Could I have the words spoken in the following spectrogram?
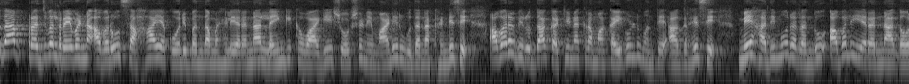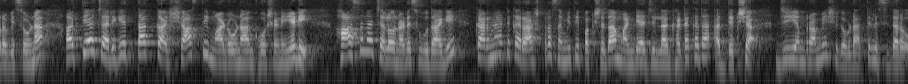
ಸಂಸದ ಪ್ರಜ್ವಲ್ ರೇವಣ್ಣ ಅವರು ಸಹಾಯ ಕೋರಿ ಬಂದ ಮಹಿಳೆಯರನ್ನ ಲೈಂಗಿಕವಾಗಿ ಶೋಷಣೆ ಮಾಡಿರುವುದನ್ನು ಖಂಡಿಸಿ ಅವರ ವಿರುದ್ಧ ಕಠಿಣ ಕ್ರಮ ಕೈಗೊಳ್ಳುವಂತೆ ಆಗ್ರಹಿಸಿ ಮೇ ಹದಿಮೂರರಂದು ಅವಲಿಯರನ್ನ ಗೌರವಿಸೋಣ, ಅತ್ಯಾಚಾರಿಗೆ ತಕ್ಕ ಶಾಸ್ತಿ ಮಾಡೋಣ ಘೋಷಣೆಯಡಿ ಹಾಸನ ಚಲೋ ನಡೆಸುವುದಾಗಿ ಕರ್ನಾಟಕ ರಾಷ್ಟ್ರ ಸಮಿತಿ ಪಕ್ಷದ ಮಂಡ್ಯ ಜಿಲ್ಲಾ ಘಟಕದ ಅಧ್ಯಕ್ಷ ಜಿಎಂ ರಮೇಶ್ ಗೌಡ ತಿಳಿಸಿದರು.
